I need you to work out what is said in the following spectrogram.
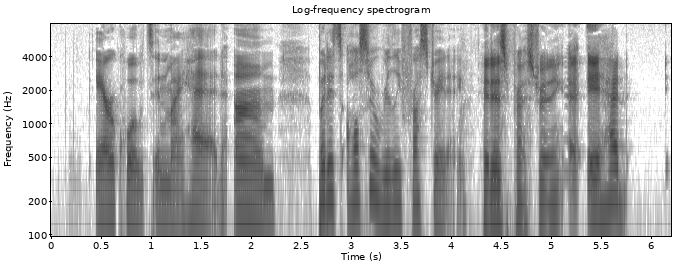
air quotes in my head. Um, but it's also really frustrating. it is frustrating. Uh, It had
